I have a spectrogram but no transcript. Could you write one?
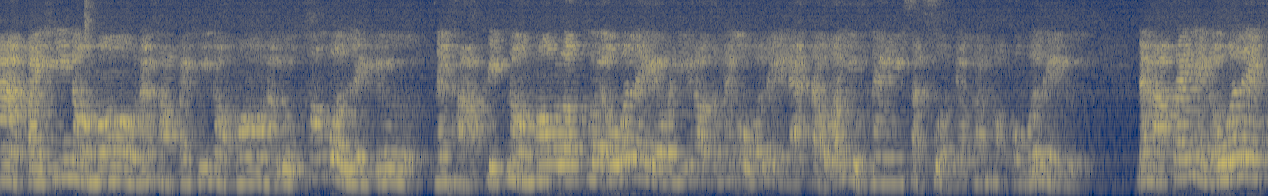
อะไปที่ normal นะคะ ไปที่ normal นะลูกข้างบน layer นะคะคลิก normal เราเคย overlay วันนี้เราจะไม่ overlay แล้ว แต่ว่าอยู่ในสัดส่วนเดียวกันของ overlay เลยนะคะ ใครเห็น overlay ข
